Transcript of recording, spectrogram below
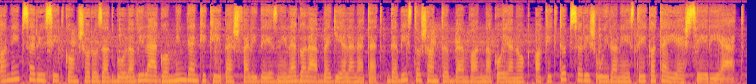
A népszerű szitkom sorozatból a világon mindenki képes felidézni legalább egy jelenetet, de biztosan többen vannak olyanok, akik többször is újra nézték a teljes szériát.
